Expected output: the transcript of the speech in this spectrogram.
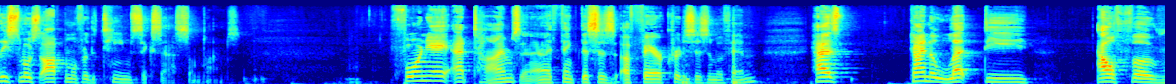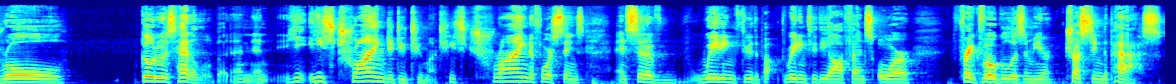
least most optimal for the team's success sometimes. Fournier at times, and I think this is a fair criticism of him, has kind of let the alpha role go to his head a little bit. And, and he, he's trying to do too much. He's trying to force things instead of waiting through the waiting through the offense or Frank Vogelism here, trusting the pass.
